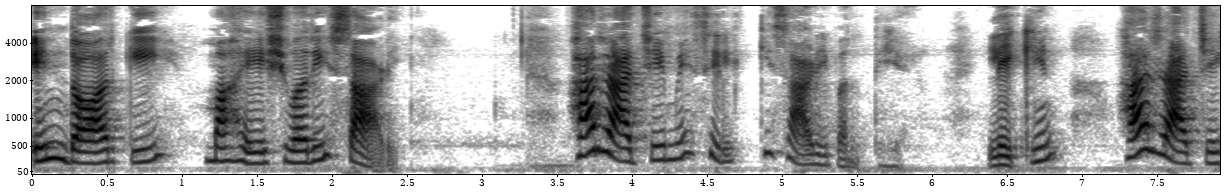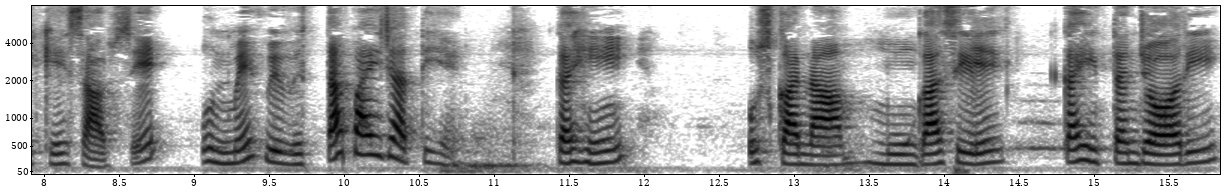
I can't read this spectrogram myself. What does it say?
इंदौर की माहेश्वरी साड़ी। हर राज्य में सिल्क की साड़ी बनती है, लेकिन हर राज्य के हिसाब से उनमें विविधता पाई जाती है। कहीं उसका नाम मूँगा सिल्क, कहीं तंजौरी,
